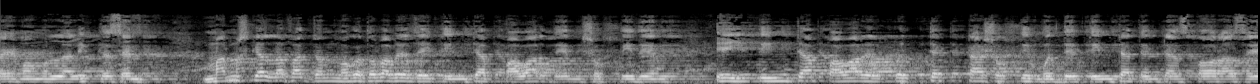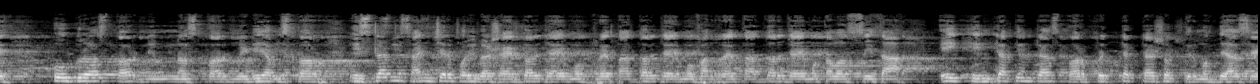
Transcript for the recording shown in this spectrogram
রাহিমাহুল্লাহ লিখতেছেন, মানুষকে আল্লাহাক জন্মগত ভাবে যে তিনটা পাওয়ার দেন, শক্তি দেন এই তিনটা পাওয়ারের প্রত্যেকটা শক্তির মধ্যে তিনটা তিনটা স্তর আছে। উগ্র স্তর, নিম্ন স্তর, মিডিয়াম স্তর। ইসলামী সাইন্সের পরিভাষায়, দরজায় মুফরেতা দরজায় মুফারেতা দরজায় মোতাবসিতা এই তিনটা তিনটা স্তর প্রত্যেকটা শক্তির মধ্যে আছে।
